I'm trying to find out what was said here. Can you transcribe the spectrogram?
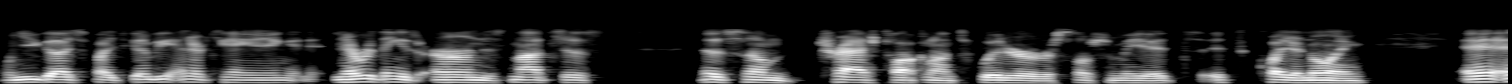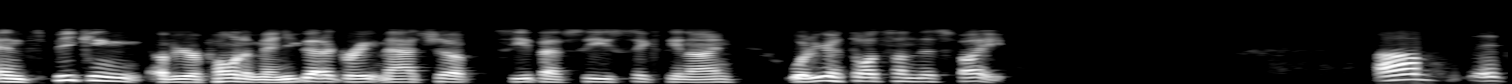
when you guys fight. It's to be entertaining, and, and everything is earned. It's not just you know, some trash talking on Twitter or social media. It's it's quite annoying. And, and speaking of your opponent, man, you got a great matchup, CFFC 69. What are your thoughts on this fight? Um, it's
